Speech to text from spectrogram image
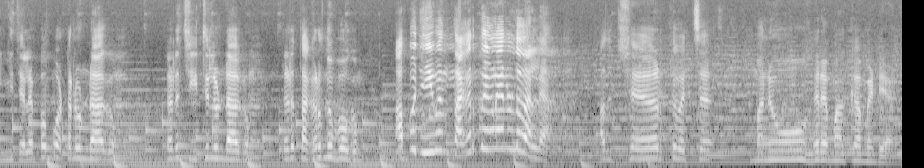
ഇനി ചിലപ്പോൾ പൊട്ടലുണ്ടാകും ചിലപ്പോൾ ചീറ്റലുണ്ടാകും ചിലപ്പോൾ തകർന്നു പോകും. അപ്പൊ ജീവൻ തകർത്ത് കളയാനുള്ളതല്ല. അത് ചേർത്ത് വെച്ച് മനോഹരമാക്കാൻ വേണ്ടിയാണ്.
